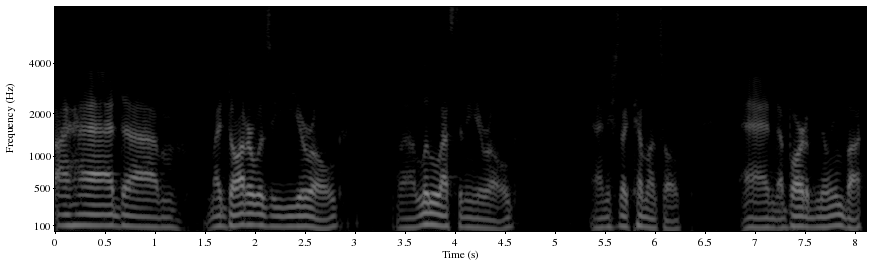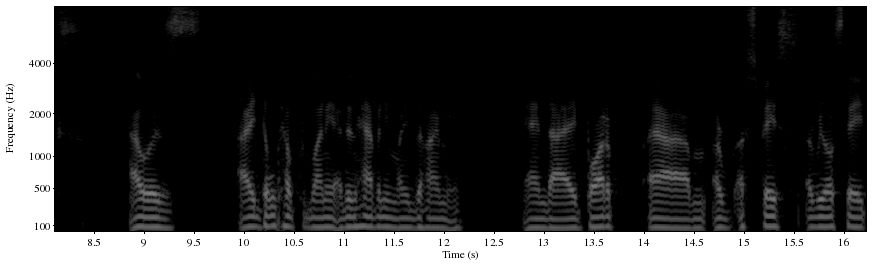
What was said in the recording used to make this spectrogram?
I had, um, my daughter was a year old, a little less than a year old, and she's like 10 months old. And I borrowed a million bucks. I was, I don't come for money. I didn't have any money behind me. And I bought a, um, a, a space, a real estate,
